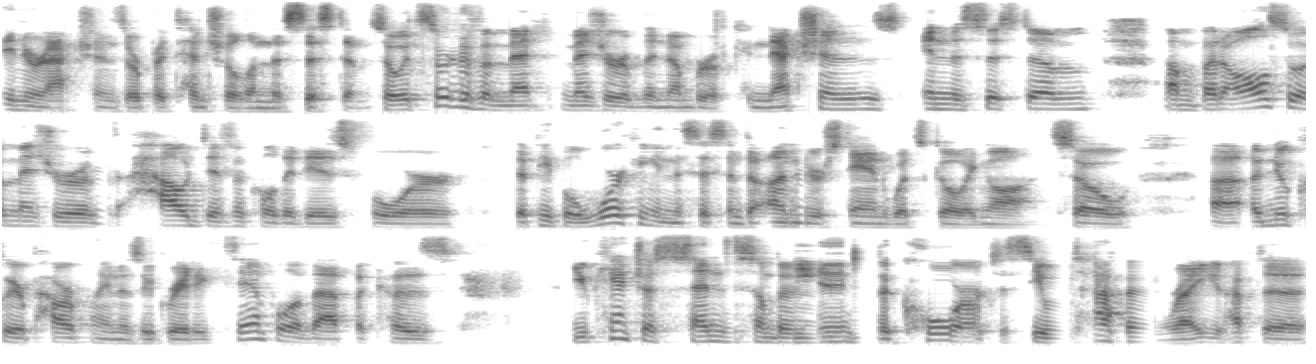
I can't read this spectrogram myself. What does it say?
interactions are potential in the system. So it's sort of a me- measure of the number of connections in the system, um, but also a measure of how difficult it is for the people working in the system to understand what's going on. So uh, a nuclear power plant is a great example of that because you can't just send somebody into the core to see what's happening, right? You have to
